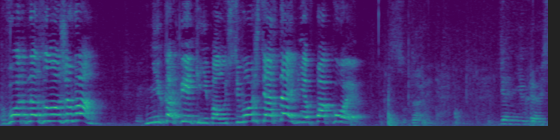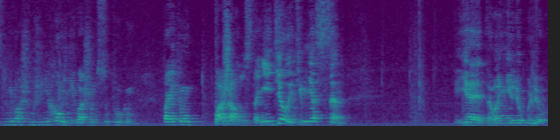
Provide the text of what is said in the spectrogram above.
Вот назло же вам! Ни копейки не получите, можете оставить меня в покое! Сударыня, я не являюсь ни вашим женихом, ни вашим супругом, поэтому, пожалуйста, не делайте мне сцен. Я этого не люблю.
